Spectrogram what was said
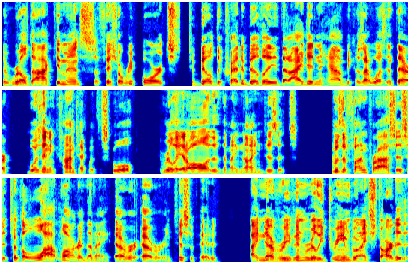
the real documents, official reports to build the credibility that I didn't have because I wasn't there, wasn't in contact with the school really at all other than my nine visits. It was a fun process. It took a lot longer than I ever, ever anticipated. I never even really dreamed when I started.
